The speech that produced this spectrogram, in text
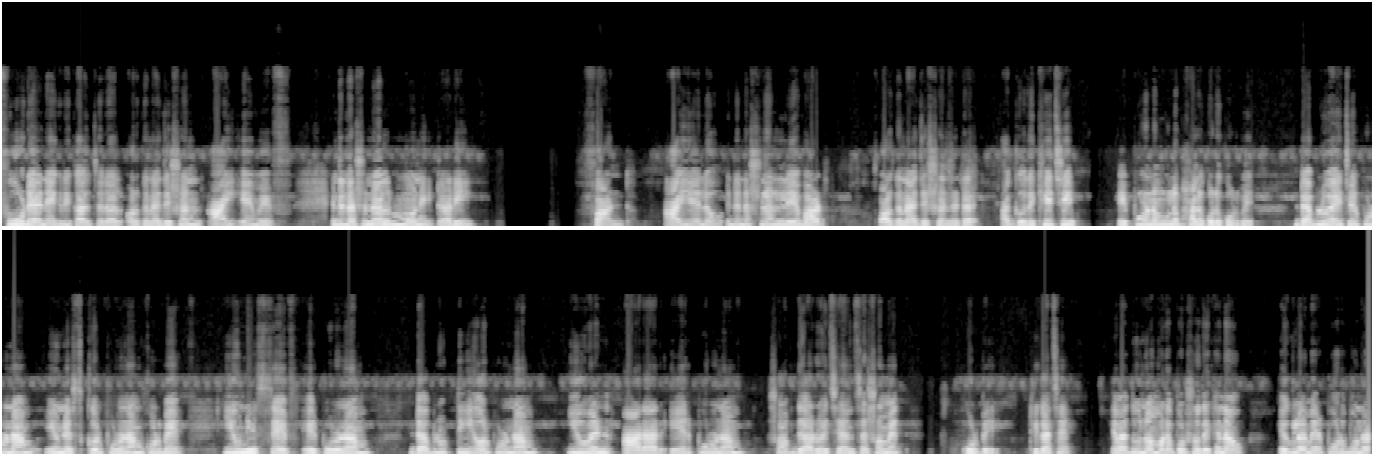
Food and Agricultural Organisation IMF International Monetary Fund ILO International Labour Organisation এটা আগেও দেখিয়েছি। এই পুরো নামগুলো ভালো করে করবে। ডাব্লিউএইচ এর পুরো নাম ইউনেস্কোর পুরো নাম করবে। ইউনিসেফ এর পুরো নাম ডাব্লিউটিওর পুরো নাম ইউএনআরআর এর পুরো নাম, সব দেওয়া রয়েছে অ্যান্সার সমেত করবে। ঠিক আছে? এবার দু নম্বরের প্রশ্ন দেখে নাও। এগুলো আমি আর পড়ব না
